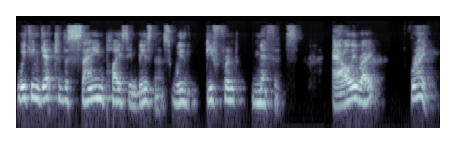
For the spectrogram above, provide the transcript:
we can get to the same place in business with different methods. Hourly rate, great.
